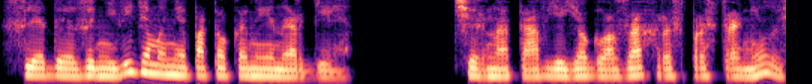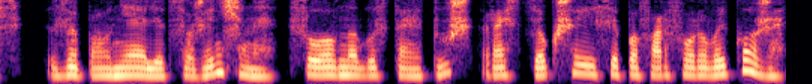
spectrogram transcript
следуя за невидимыми потоками энергии. Чернота в ее глазах распространилась, заполняя лицо женщины, словно густая тушь, растекшаяся по фарфоровой коже.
